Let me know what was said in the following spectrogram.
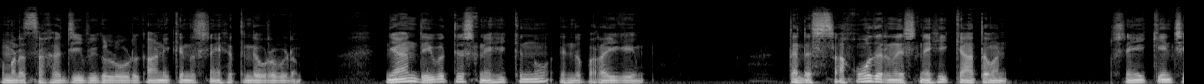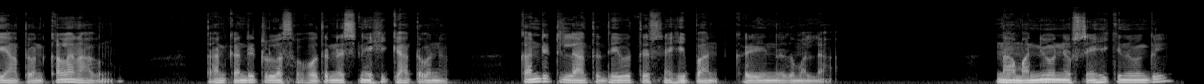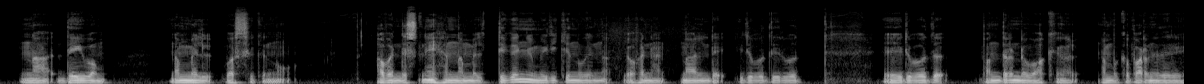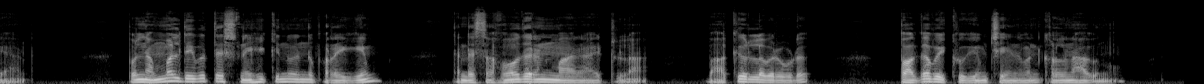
നമ്മുടെ സഹജീവികളോട് കാണിക്കുന്ന സ്നേഹത്തിന്റെ ഉറവിടം. ഞാൻ ദൈവത്തെ സ്നേഹിക്കുന്നു എന്ന് പറയുകയും തന്റെ സഹോദരനെ സ്നേഹിക്കാത്തവൻ സ്നേഹിക്കുകയും ചെയ്യാത്തവൻ കള്ളനാകുന്നു. താൻ കണ്ടിട്ടുള്ള സഹോദരനെ സ്നേഹിക്കാത്തവന് കണ്ടിട്ടില്ലാത്ത ദൈവത്തെ സ്നേഹിപ്പാൻ കഴിയുന്നതുമല്ല. നാം അന്യോന്യം സ്നേഹിക്കുന്നുവെങ്കിൽ ദൈവം നമ്മിൽ വസിക്കുന്നു. അവന്റെ സ്നേഹം നമ്മിൽ തികഞ്ഞുമിരിക്കുന്നു എന്ന് യോഹനാൻ നാലിന്റെ ഇരുപത് ഇരുപത് ഇരുപത് പന്ത്രണ്ട് വാക്യങ്ങൾ നമുക്ക് പറഞ്ഞു തരികയാണ്. അപ്പോൾ നമ്മൾ ദൈവത്തെ സ്നേഹിക്കുന്നു എന്ന് പറയുകയും തന്റെ സഹോദരന്മാരായിട്ടുള്ള ബാക്കിയുള്ളവരോട് പക വയ്ക്കുകയും ചെയ്യുന്നവൻ കള്ളനാകുന്നു.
